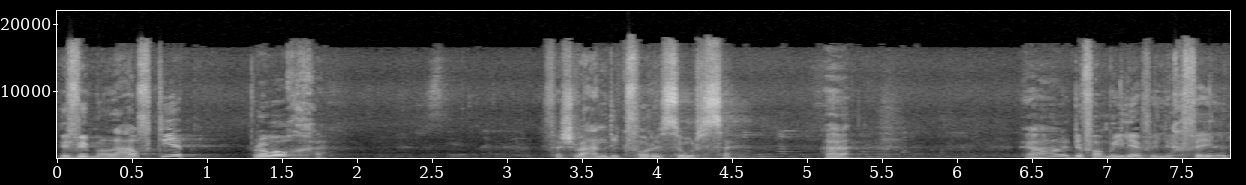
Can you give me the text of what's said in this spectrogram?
Wie viel läuft die pro Woche? Verschwendung von Ressourcen. Ja, in der Familie vielleicht viel.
